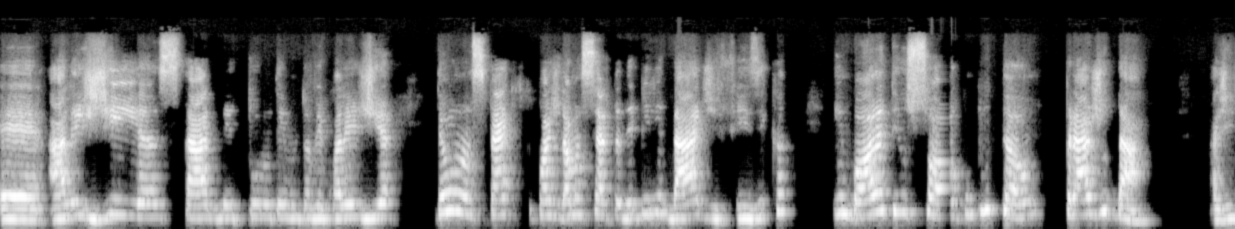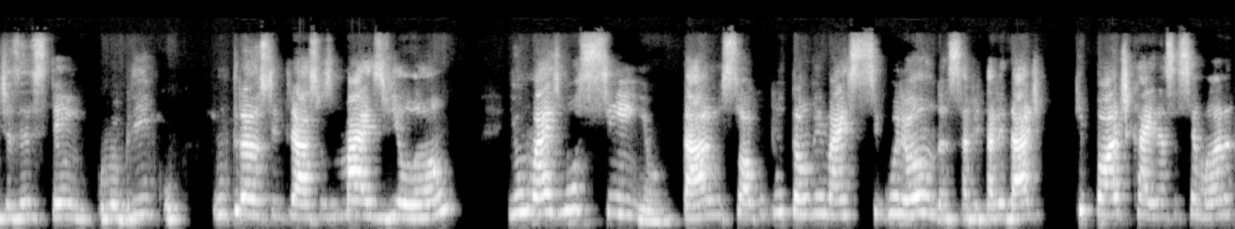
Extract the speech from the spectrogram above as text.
É, alergias, tá? Netuno tem muito a ver com alergia. Então, é um aspecto que pode dar uma certa debilidade física, embora tenha o Sol com Plutão para ajudar. A gente, às vezes, tem, como eu brinco, um trânsito, entre aspas, mais vilão e um mais mocinho, tá? O Sol com Plutão vem mais segurando essa vitalidade que pode cair nessa semana,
